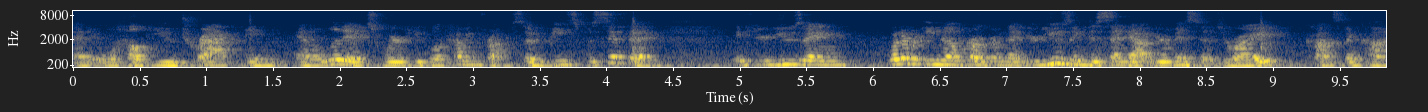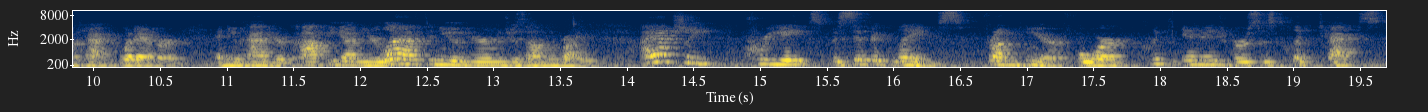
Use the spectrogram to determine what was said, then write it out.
and it will help you track in analytics where people are coming from. So to be specific, if you're using whatever email program that you're using to send out your missives, right? Constant contact, whatever, and you have your copy on your left and you have your images on the right. I actually create specific links from here for clicked image versus clicked text,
